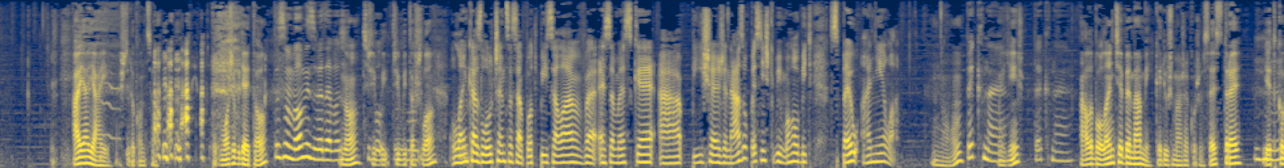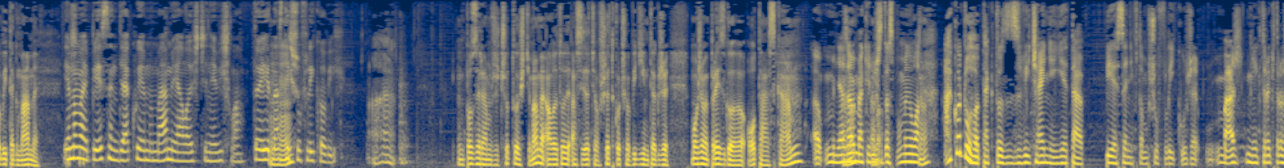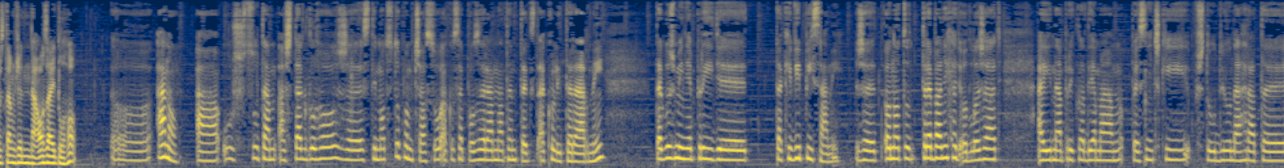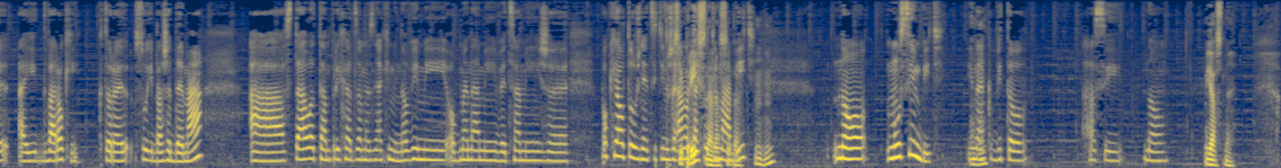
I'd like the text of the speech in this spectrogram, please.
Aj, aj, aj, ešte dokonca. tak môže byť aj to. To som veľmi zvedavá, No, či bol- by, či by to šlo. Lenka z Lučenca sa podpísala v sms a píše, že názov pesničky by mohol byť Spev aniela. No, Pekné. vidíš? Pekné. Alebo len tebe mami, keď už máš akože sestre, Mhm. detkovi, tak máme. Ja mám aj pieseň Ďakujem mami, ale ešte nevyšla. To je jedna Mhm. z tých šuflíkových. Aha. Pozerám, že čo tu ešte máme, ale to je asi zatiaľ všetko, čo vidím, takže môžeme prejsť k otázkam. A Mňa Áno, zaujíma, keď už áno. si to spomenula, No. ako dlho takto zvyčajne je tá pieseň v tom šuflíku? Že máš niektoré, ktoré sú tam že naozaj dlho? Uh, áno. A už sú tam až tak dlho, že s tým odstupom času, ako sa pozerám na ten text ako literárny, tak už mi nepríde taký vypísaný. Že ono to treba nechať odležať. Aj napríklad ja mám pesničky v štúdiu nahraté aj dva roky, ktoré sú iba že dema a stále tam prichádzame s nejakými novými obmenami, vecami, že pokiaľ to už necítim, že si áno, tak to na má seba. byť, Mhm. No, musím byť. Inak Mhm. by to asi, no... Jasné.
